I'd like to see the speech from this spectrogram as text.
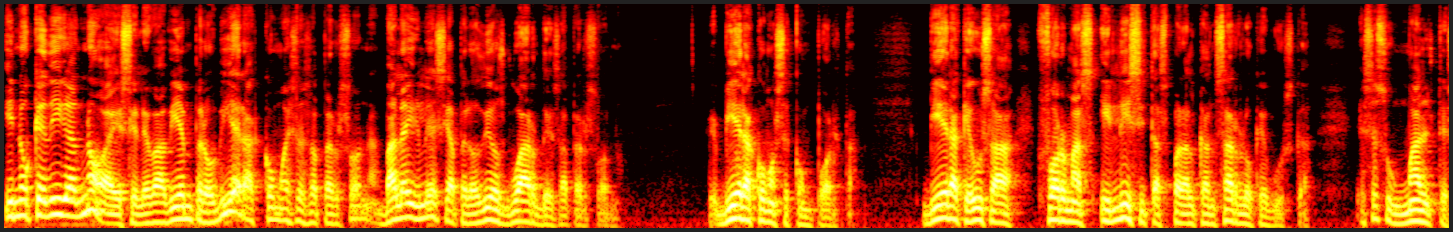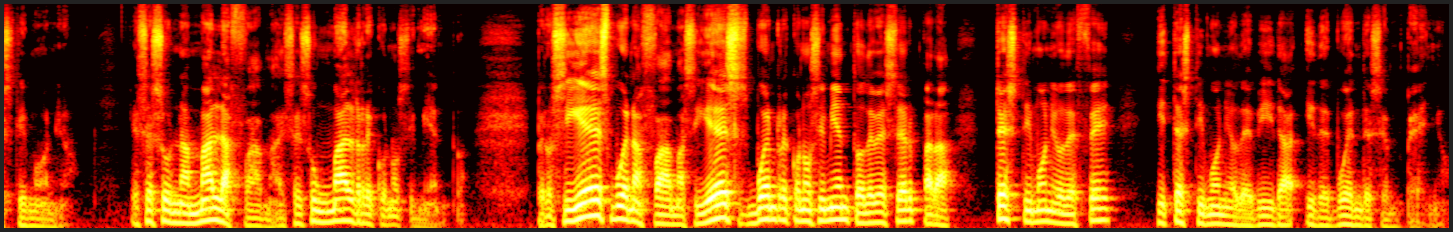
y no que digan, no, a ese le va bien, pero viera cómo es esa persona. Va a la iglesia, pero Dios guarde esa persona. Viera cómo se comporta. Viera que usa formas ilícitas para alcanzar lo que busca. Ese es un mal testimonio. Esa es una mala fama, ese es un mal reconocimiento. Pero si es buena fama, si es buen reconocimiento, debe ser para testimonio de fe y testimonio de vida y de buen desempeño.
